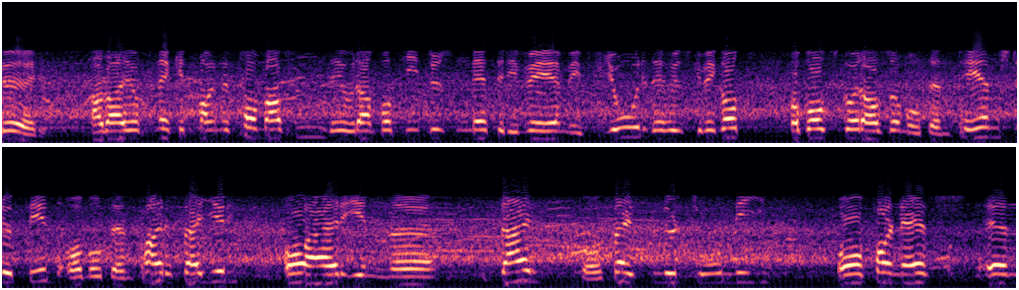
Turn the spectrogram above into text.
før. Har jo knekket Magnus Thomassen. Det gjorde han på 10 000 meter i VM i fjor, det husker vi godt. Og Bolt går altså mot en pen sluttid og mot en parseier, og er inne der på 16.02,9. Og Fornes en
